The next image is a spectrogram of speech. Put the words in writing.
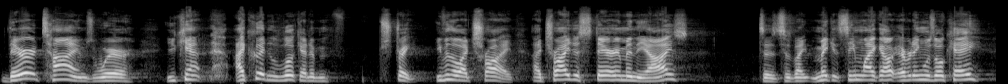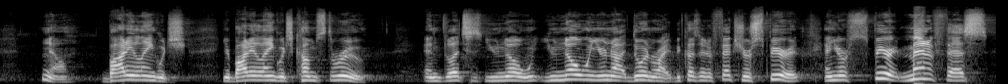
There are times where you can't, I couldn't look at him straight, even though I tried. I tried to stare him in the eyes to, to make it seem like everything was okay. No. Body language, your body language comes through and lets you know you know when you're not doing right because it affects your spirit and your spirit manifests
